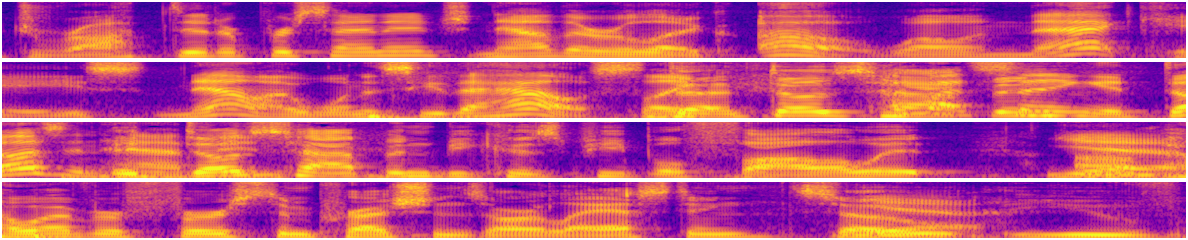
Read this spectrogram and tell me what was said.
dropped it a percentage, now they're like, oh, well, in that case, now I want to see the house. Like that does I'm happen. not saying it doesn't happen. It does happen because people follow it. Um, Yeah. however, first impressions are lasting. So Yeah. you've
